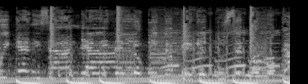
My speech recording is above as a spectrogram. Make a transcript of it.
weekend y sandia Le de loquita pero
